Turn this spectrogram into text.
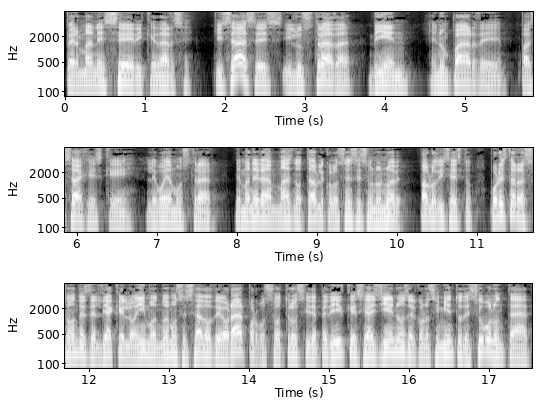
permanecer y quedarse. Quizás es ilustrada bien en un par de pasajes que le voy a mostrar. De manera más notable, Colosenses 1.9. Pablo dice esto, por esta razón, desde el día que lo oímos, no hemos cesado de orar por vosotros y de pedir que seáis llenos del conocimiento de su voluntad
